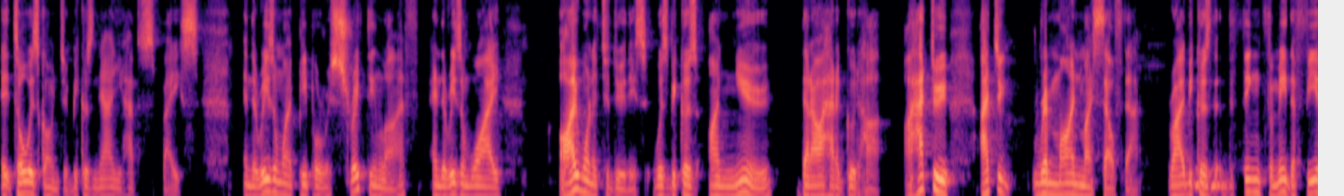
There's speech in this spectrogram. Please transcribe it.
it's always going to because now you have space. And the reason why people restricting life and the reason why I wanted to do this was because I knew that I had a good heart. I had to I had to remind myself that right? Because mm-hmm. the, the, thing for me the fear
